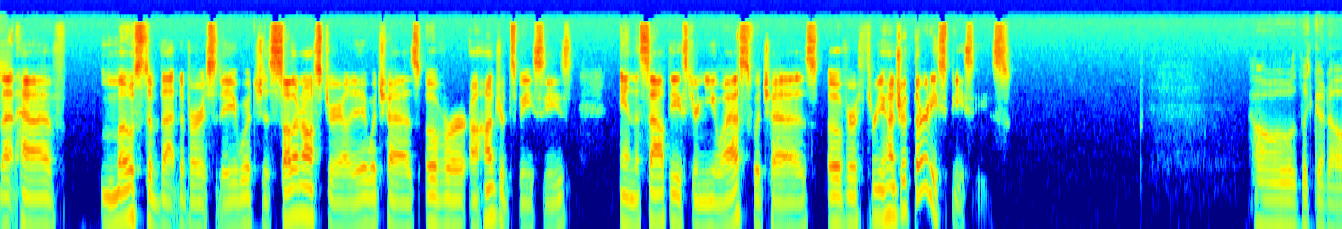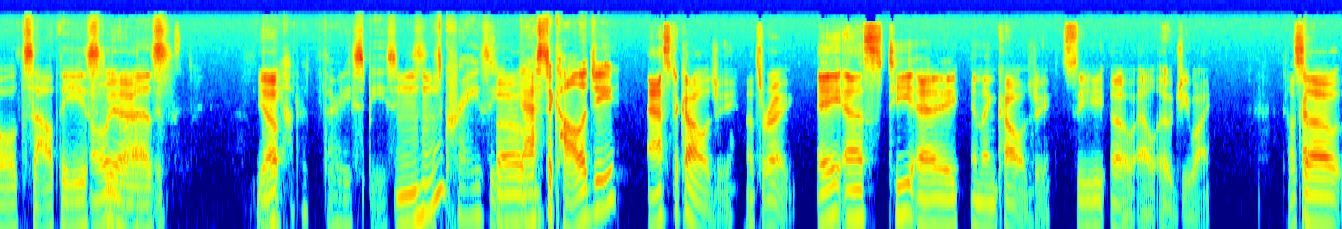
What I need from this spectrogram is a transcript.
that have most of that diversity, which is southern Australia, which has over 100 species, and the southeastern U.S., which has over 330 species. Oh, the good old southeast Oh yeah, U.S. it's- yep. 330 species. That's Mhm. crazy. So- Astacology. Astacology. That's right. A S T A and then cology. C O L O G Y. Okay. So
